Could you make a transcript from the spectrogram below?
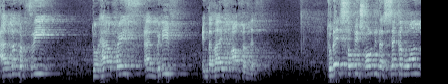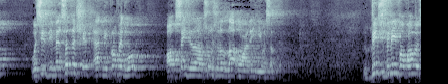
And number three, to have faith and belief in the life after death. Today's topic shall be the second one, which is the messengership and the prophethood of Sayyidina Rasulullah alayhi wasallam. This belief of ours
